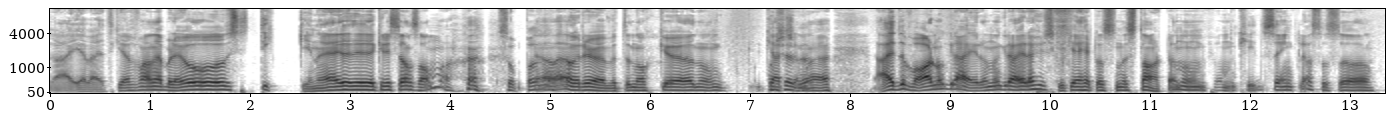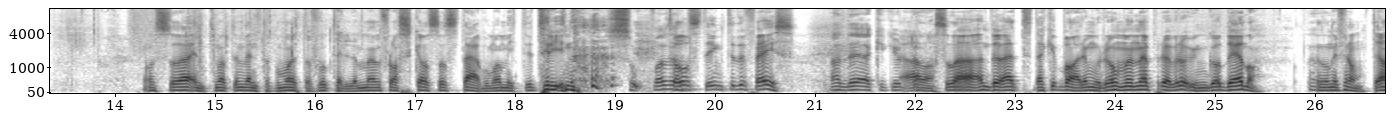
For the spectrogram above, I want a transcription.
Nei, jeg veit ikke. Faen, jeg ble jo stikket ned i Kristiansand, da. Såpass? Ja, det er jo røvete nok. eh, Noen catcher meg Nei, det var noe greier og noe greier. Jeg husker ikke helt åssen det starta. Noen, noen kids, egentlig. Altså, så, og så endte det med at de venta på meg utafor hotellet med en flaske, og så stabba meg midt i trynet. Såpass, ja. Sting to the face. ja. Det er ikke kult, Ja, da. så det er, du vet, det er ikke bare moro, men jeg prøver å unngå det, da. Sånn i framtida.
